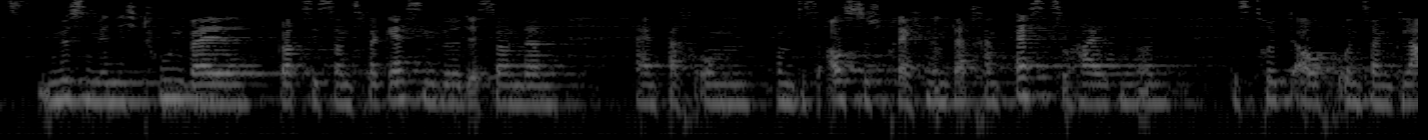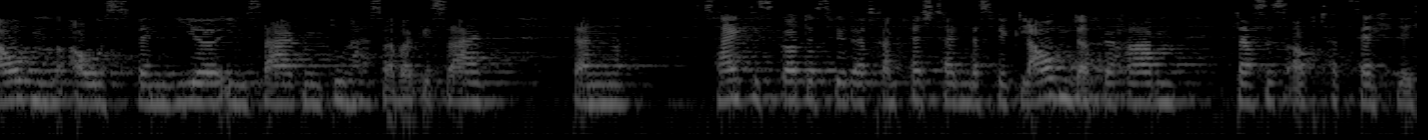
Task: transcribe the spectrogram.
das müssen wir nicht tun, weil Gott sie sonst vergessen würde, sondern einfach um, um das auszusprechen, um daran festzuhalten und das drückt auch unseren Glauben aus, wenn wir ihm sagen, du hast aber gesagt, dann zeigt es Gott, dass wir daran festhalten, dass wir Glauben dafür haben, dass es auch tatsächlich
